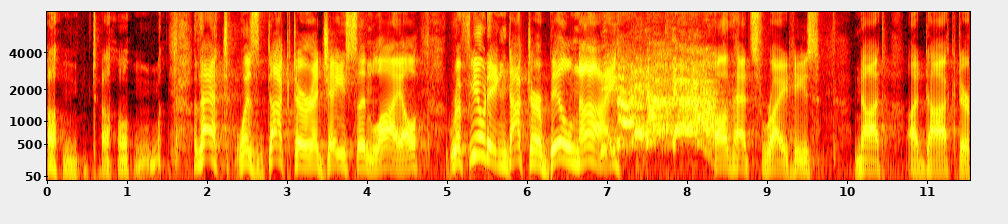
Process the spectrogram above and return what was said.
Dum dum. That was Dr. Jason Lisle refuting Dr. Bill Nye. He's not a doctor! Oh, that's right. He's not a doctor.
